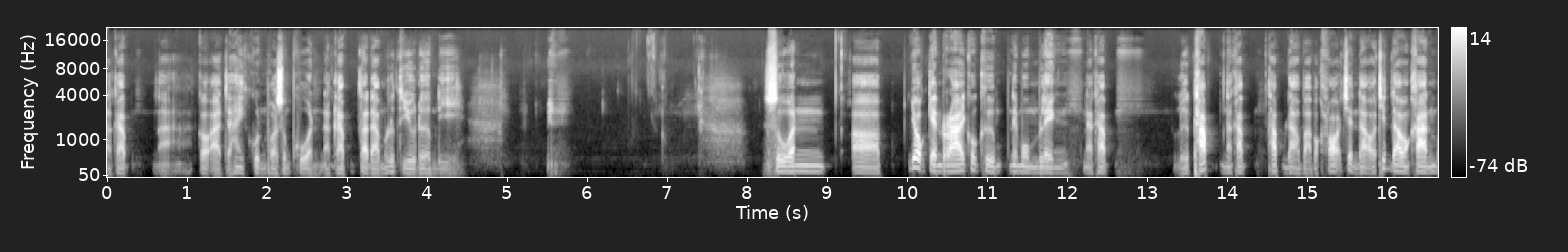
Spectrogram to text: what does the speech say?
นะครับนะก็อาจจะให้คุณพอสมควรนะครับถ้าดาวมฤตยูเดิมดี ส่วนโยกเกณฑ์ร้ายก็คือในมุมเล็งนะครับ หรือทับนะครับ ทับดาวบาปเคราะห์เช่นดาวอาทิตย์ดาวอังคารม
